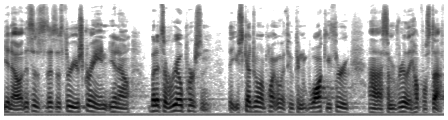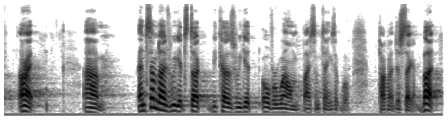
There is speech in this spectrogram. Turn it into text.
You know, this is, this is through your screen, you know, but it's a real person that you schedule an appointment with who can walk you through uh, some really helpful stuff. All right. Um, and sometimes we get stuck because we get overwhelmed by some things that we'll talk about in just a second. But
